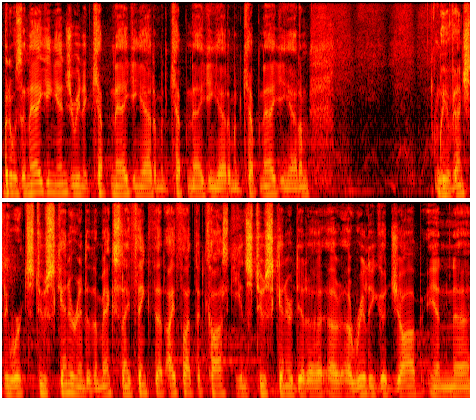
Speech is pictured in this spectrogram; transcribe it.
But it was a nagging injury, and it kept nagging at him and kept nagging at him and kept nagging at him we eventually worked Stu Skinner into the mix, and I think that I thought that Koski and Stu Skinner did a, a, a really good job in, uh,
